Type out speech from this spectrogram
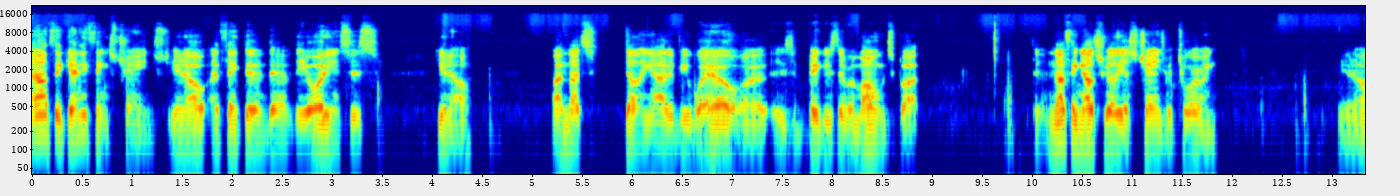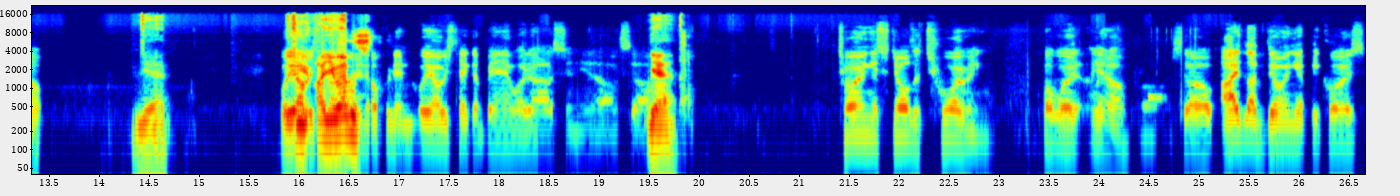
I don't think anything's changed. You know, I think the the, the audience is, you know, I'm not selling out everywhere or as big as the Ramones, but nothing else really has changed with touring. You know. Yeah. We always are you ever opening? We always take a band with us, and you know, so yeah. Touring is still the touring, but we're you know, so I love doing it because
